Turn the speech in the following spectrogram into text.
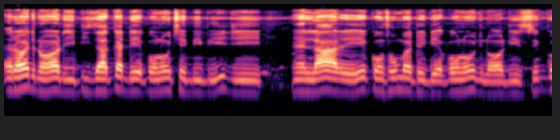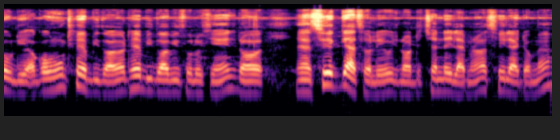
အဲ့တော့ကျွန်တော်ဒီဗီဇာကတ်တွေအကုန်လုံးချိန်ပြီးပြီဒီလာတွေအကုန်ဆုံးမဲ့ဒိတ်တွေအကုန်လုံးကျွန်တော်ဒီစစ်ကုတ်တွေအကုန်လုံးထည့်ပြီးသွားရောထည့်ပြီးသွားပြီဆိုလို့ရှိရင်ကျွန်တော်ဆေးကတ်ဆိုလေးကိုကျွန်တော်တစ်ချက်နှိပ်လိုက်မယ်နော်ဆေးလိုက်တော့မယ်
